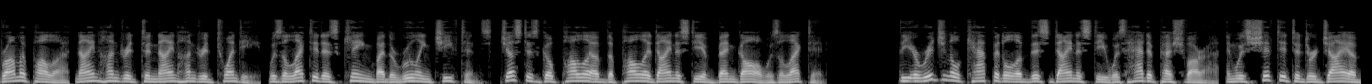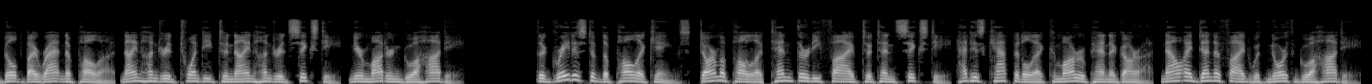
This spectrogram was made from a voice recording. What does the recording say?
Brahmapala 900 was elected as king by the ruling chieftains, just as Gopala of the Pala dynasty of Bengal was elected. The original capital of this dynasty was Hadapeshvara, and was shifted to Durjaya built by Ratnapala 920 near modern Guwahati. The greatest of the Pala kings, Dharmapala (1035–1060), had his capital at Kamarupanagara, now identified with North Guwahati.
